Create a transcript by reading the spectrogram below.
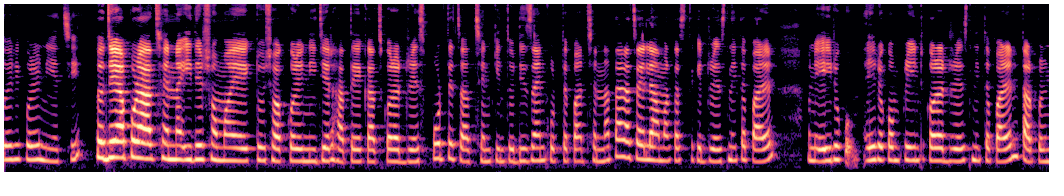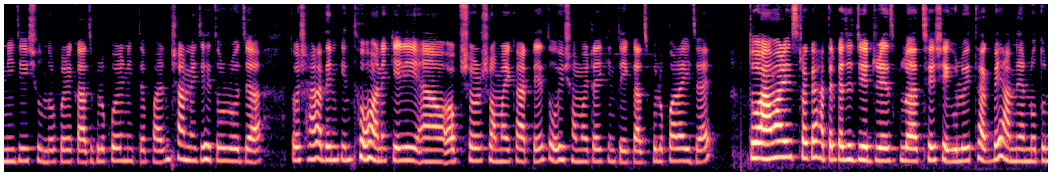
তৈরি করে নিয়েছি। তো যে আপুরা আছেন না, ঈদের সময় একটু শখ করে নিজের হাতে কাজ করা ড্রেস পরতে চাচ্ছেন, কিন্তু ডিজাইন করতে পারছেন না, তারা চাইলে আমার কাছ থেকে ড্রেস নিতে পারেন। মানে এইরকম এইরকম প্রিন্ট করা ড্রেস নিতে পারেন, তারপরে নিজেই সুন্দর করে কাজগুলো করে নিতে পারেন। সামনে যেহেতু রোজা, তো সারাদিন কিন্তু অনেকেরই অবসর সময় কাটে, তো ওই সময়টাই কিন্তু এই কাজগুলো করাই যায়। তো আমার স্টকে হাতের কাজে যে ড্রেসগুলো আছে সেগুলোই থাকবে। আমি আর নতুন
